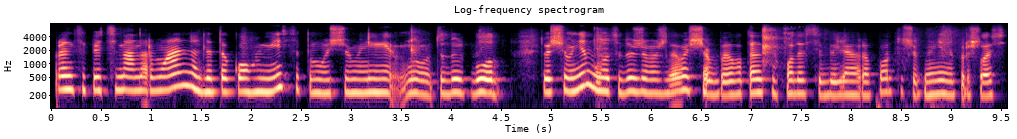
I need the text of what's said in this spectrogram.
В принципі, ціна нормальна для такого місця, тому що мені ну, це було, тому що мені було це дуже важливо, щоб готель знаходився біля аеропорту, щоб мені не прийшлось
